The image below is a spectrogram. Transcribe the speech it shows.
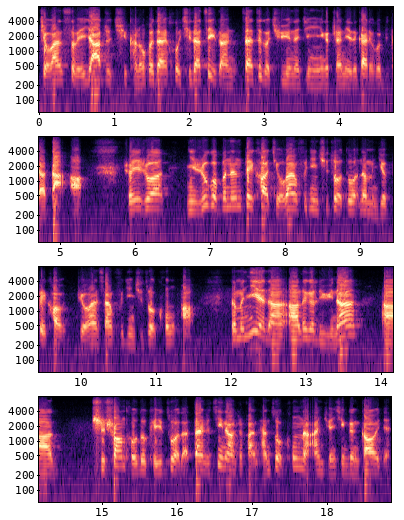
九万四为压制区，可能会在后期在这一段在这个区域呢进行一个整理的概率会比较大啊。所以说，你如果不能背靠九万附近去做多，那么你就背靠九万三附近去做空啊。那么镍呢？啊，那个铝呢？啊，是双头都可以做的，但是尽量是反弹做空呢，安全性更高一点。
